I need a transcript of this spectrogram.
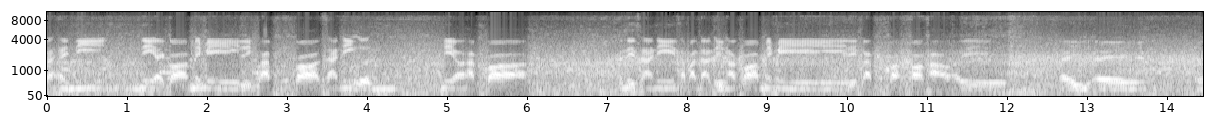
สถานีนี่ก็ไม่มีลิฟต์ครับก็สถานีอื่นมีครับก็ อันนี้สถานีสปันดาสีครับก็ไม่มีลิฟต์ครับก็ก็ข่าไอ้ไอ้ไอ้ไอ้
